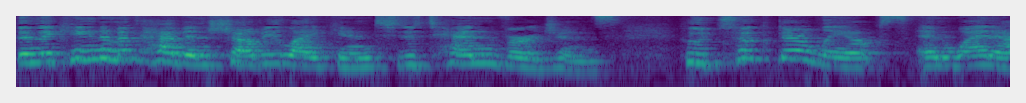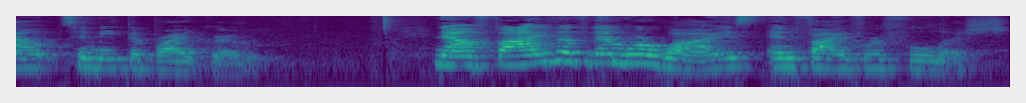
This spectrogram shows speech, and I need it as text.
then the kingdom of heaven shall be likened to ten virgins who took their lamps and went out to meet the bridegroom now five of them were wise and five were foolish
